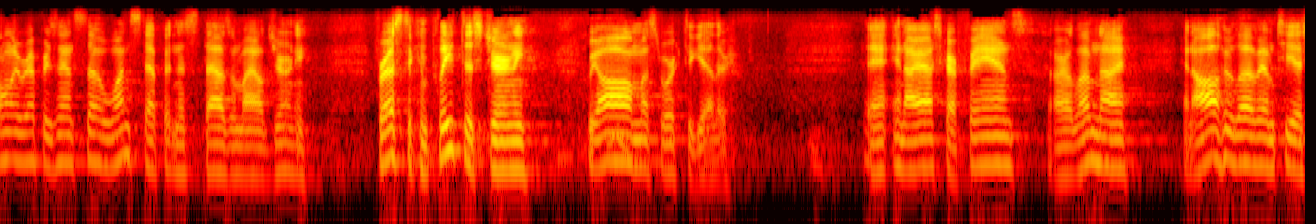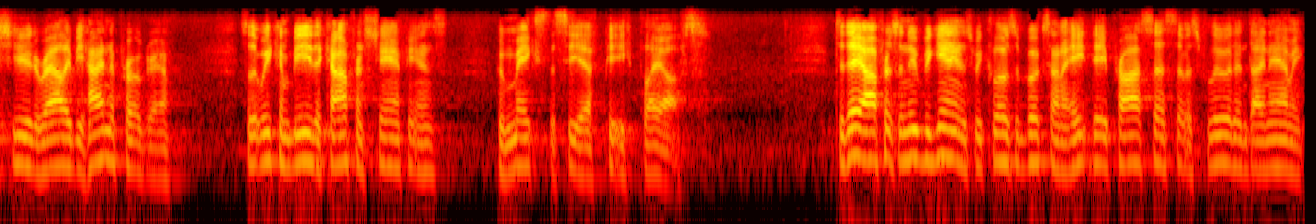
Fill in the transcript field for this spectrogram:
only represents, though, one step in this thousand-mile journey. For us to complete this journey, we all must work together. And I ask our fans, our alumni, and all who love MTSU to rally behind the program so that we can be the conference champions who makes the CFP playoffs. Today offers a new beginning as we close the books on an eight-day process that was fluid and dynamic.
